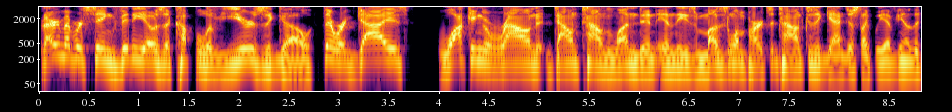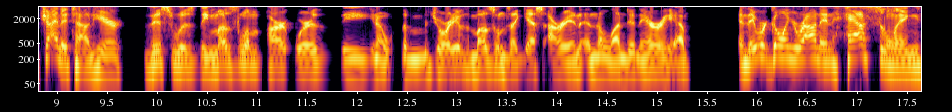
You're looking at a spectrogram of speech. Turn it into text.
but i remember seeing videos a couple of years ago there were guys walking around downtown london in these muslim parts of town because again just like we have you know the chinatown here this was the Muslim part where the, you know, the majority of the Muslims, I guess, are in, in the London area. And they were going around and hassling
